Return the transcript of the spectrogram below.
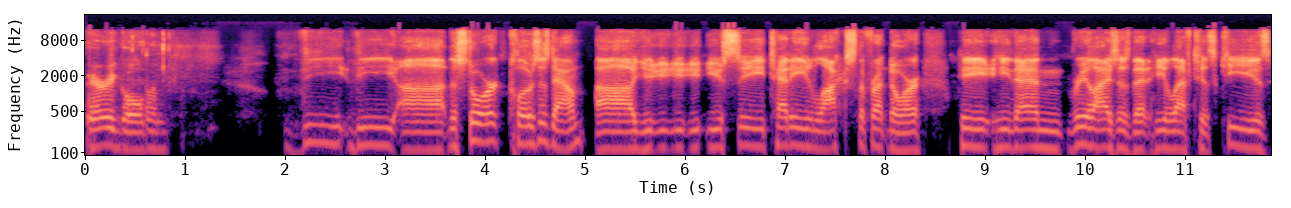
very golden. the the uh the store closes down uh you, you you- you see teddy locks the front door he he then realizes that he left his keys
